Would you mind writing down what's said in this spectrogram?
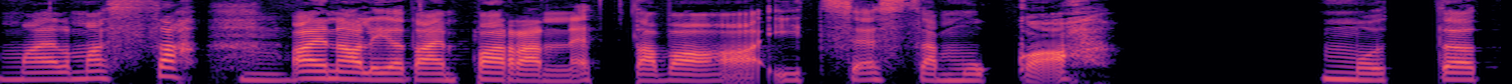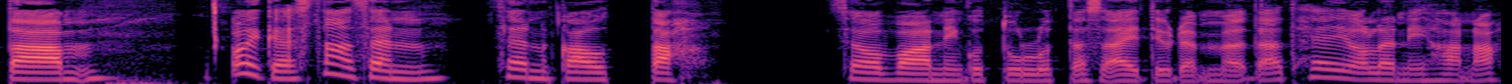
maailmassa, Mm. aina oli jotain parannettavaa itsessä mukaan. Mutta tota, oikeastaan sen, sen kautta se on vaan niinku tullut tässä äitiyden myötä, että hei, olen ihana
